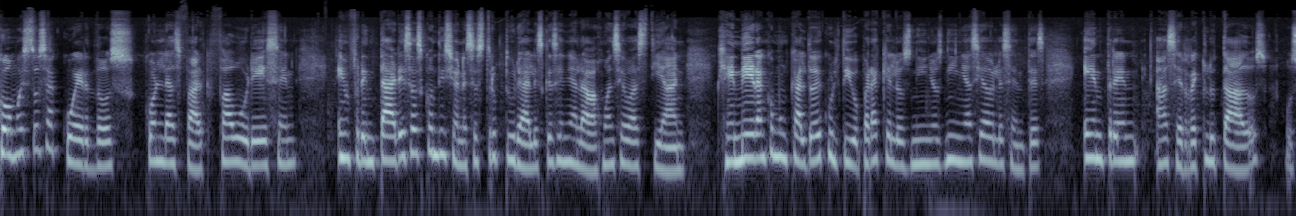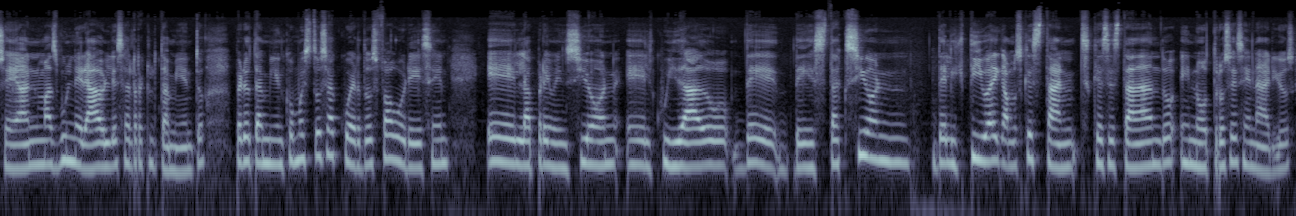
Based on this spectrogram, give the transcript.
cómo estos acuerdos con las FARC favorecen enfrentar esas condiciones estructurales que señalaba Juan Sebastián, generan como un caldo de cultivo para que los niños, niñas y adolescentes entren a ser reclutados o sean más vulnerables al reclutamiento, pero también cómo estos acuerdos favorecen eh, la prevención, el cuidado de, de esta acción delictiva, digamos, que, están, que se está dando en otros escenarios,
